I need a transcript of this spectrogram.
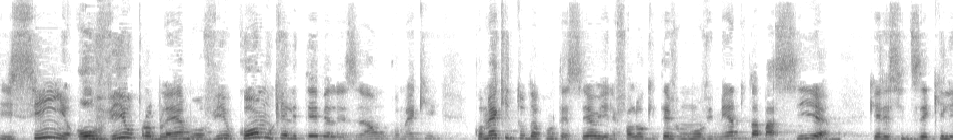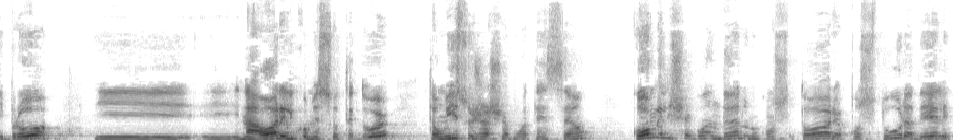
E sim, ouviu o problema, ouviu como que ele teve a lesão, como é que, como é que tudo aconteceu, e ele falou que teve um movimento da bacia, que ele se desequilibrou, e, e, e na hora ele começou a ter dor. Então isso já chamou atenção. Como ele chegou andando no consultório, a postura dele,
